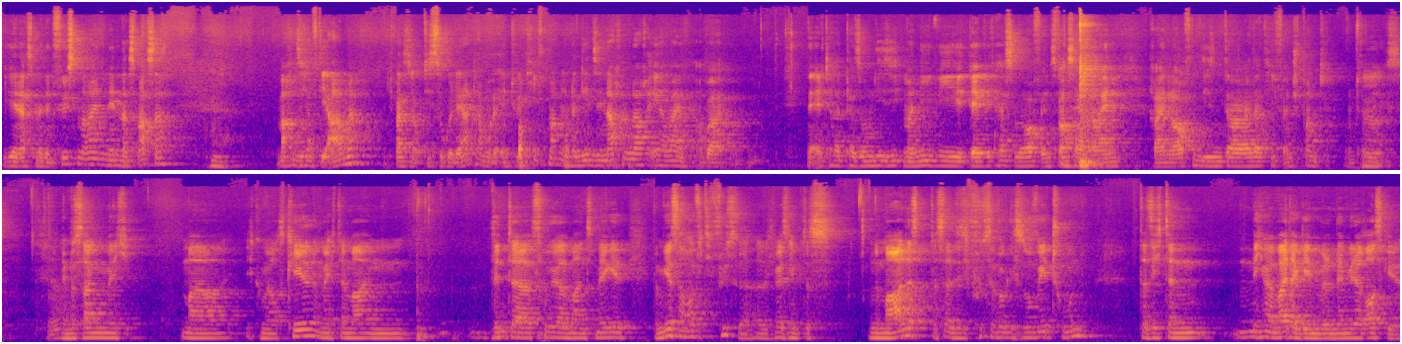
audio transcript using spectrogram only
die gehen erst mit den Füßen rein, nehmen das Wasser, machen sich auf die Arme. Ich weiß nicht, ob die es so gelernt haben oder intuitiv machen und dann gehen sie nach und nach eher rein. Aber eine ältere Person, die sieht man nie wie David Hasselhoff ins Wasser rein, reinlaufen. Die sind da relativ entspannt unterwegs. Ja. Ja. Ich muss sagen, wenn ich mal, ich komme ja aus Kiel, wenn ich dann mal im Winter, Frühjahr mal ins Meer gehe, bei mir ist auch häufig die Füße. Also ich weiß nicht, ob das normal ist, dass also die Füße wirklich so wehtun, dass ich dann nicht mehr weitergehen will und dann wieder rausgehe.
